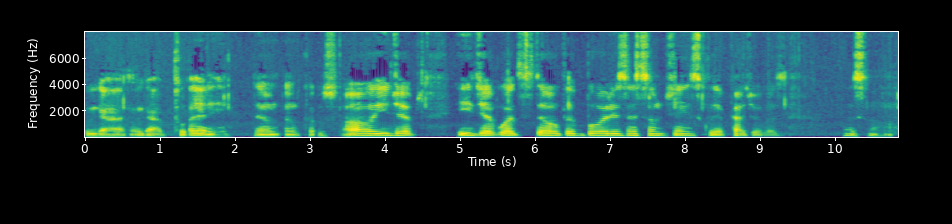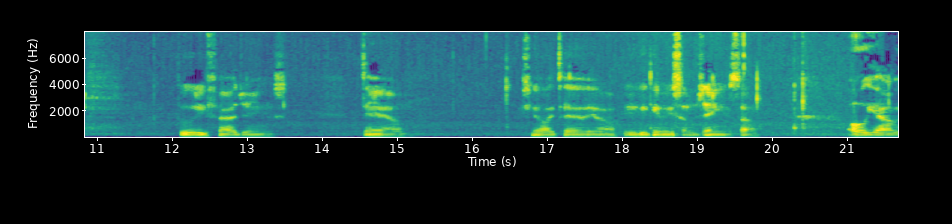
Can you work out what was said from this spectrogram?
We got we got plenty. Them them coast. Oh, Egypt, Egypt. What's the open borders and some James Cleopatra was was some booty fat jeans. Damn. She like tell y'all you could give me some jeans though. Oh yeah,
